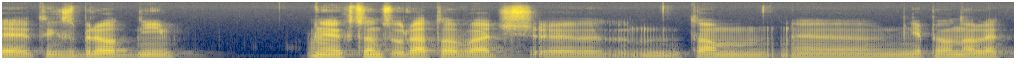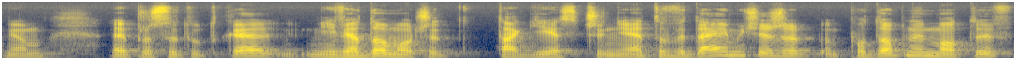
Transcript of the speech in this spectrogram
y, tych zbrodni, chcąc uratować e, tą e, niepełnoletnią prostytutkę. Nie wiadomo, czy tak jest, czy nie. To wydaje mi się, że podobny motyw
